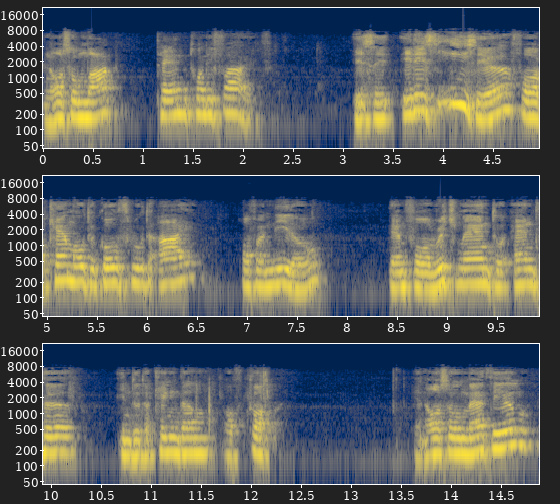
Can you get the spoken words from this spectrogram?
And also Mark 10 25. It is easier for a camel to go through the eye of a needle than for a rich man to enter into the kingdom of God. And also Matthew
